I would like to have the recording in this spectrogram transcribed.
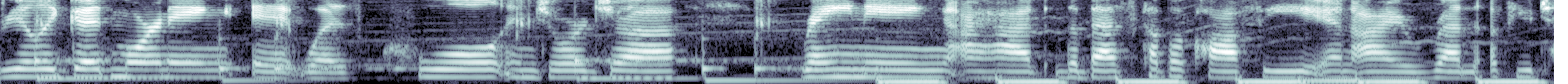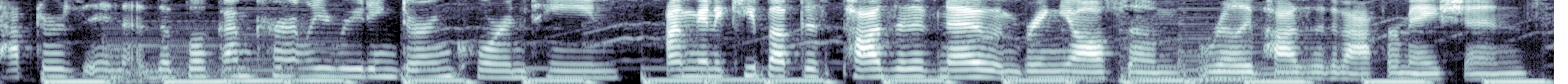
really good morning. It was cool in Georgia, raining. I had the best cup of coffee, and I read a few chapters in the book I'm currently reading during quarantine. I'm going to keep up this positive note and bring y'all some really positive affirmations.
